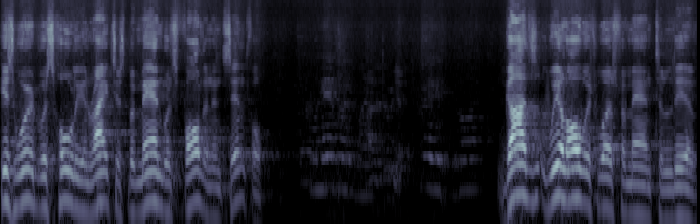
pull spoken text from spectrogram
His word was holy and righteous, but man was fallen and sinful. God's will always was for man to live.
